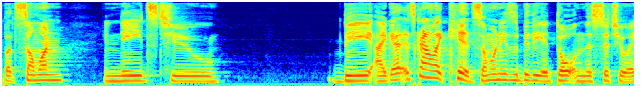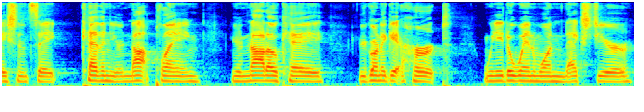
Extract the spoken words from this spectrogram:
but someone needs to be I guess it's kind of like kids. Someone needs to be the adult in this situation and say, "Kevin, you're not playing. You're not okay. You're going to get hurt. We need to win one next year."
